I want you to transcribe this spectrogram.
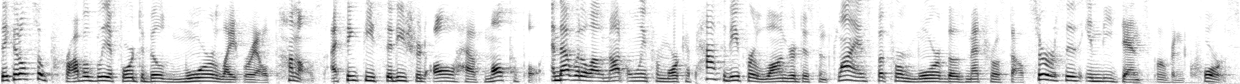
They could also probably afford to build more light rail tunnels. I think these cities should all have multiple, and that would allow not only for more capacity for longer distance lines, but for more of those metro style services in the dense urban cores,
